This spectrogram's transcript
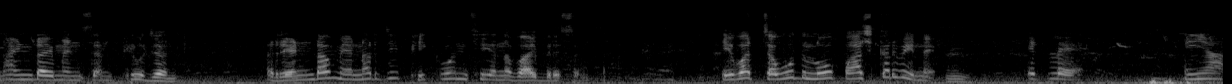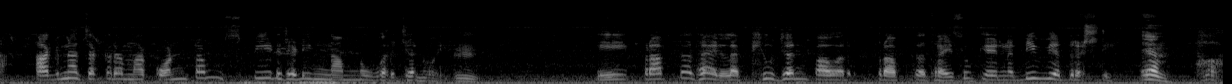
nine dimension, fusion random energy, frequency અને વાઇબ્રેશન. એવા ચૌદ લો પાસ કરવીને એટલે અહીંયા આજ્ઞા ચક્રમાં ક્વોન્ટમ સ્પીડ રીડિંગ નામનું વર્જન હોય. એ પ્રાપ્ત થાય એટલે ફ્યુઝન પાવર પ્રાપ્ત થાય. શું કે? એને દિવ્ય દ્રષ્ટિ. એમ? હા.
